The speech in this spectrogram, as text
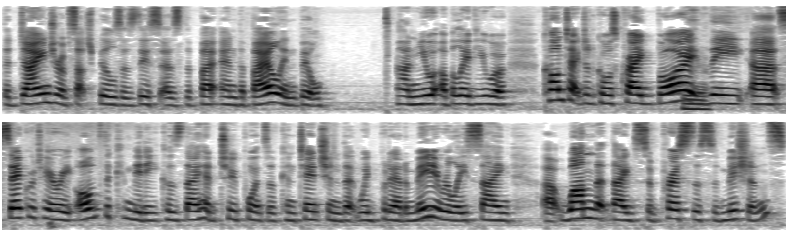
the danger of such bills as this as the ba- and the bail in bill. And you, I believe you were contacted, of course, Craig, by Yeah. the uh, secretary of the committee because they had two points of contention that we'd put out a media release saying uh, one, that they'd suppress the submissions,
